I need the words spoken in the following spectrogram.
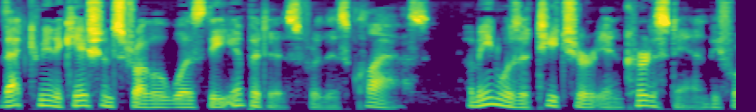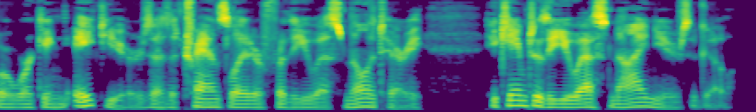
That communication struggle was the impetus for this class. Amin was a teacher in Kurdistan before working eight years as a translator for the U.S. military. He came to the U.S. nine years ago.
